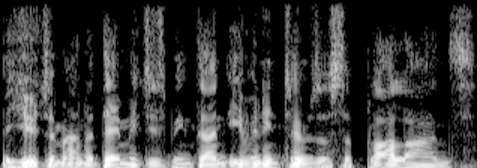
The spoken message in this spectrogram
a huge amount of damage is being done, even in terms of supply lines.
